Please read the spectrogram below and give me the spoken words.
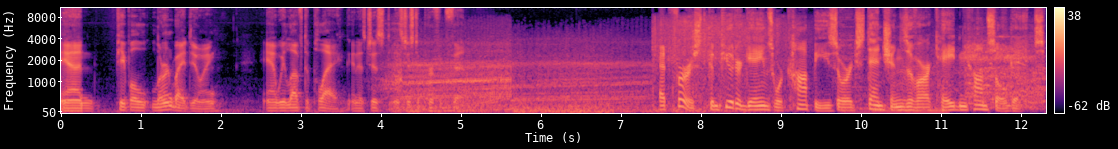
and people learn by doing, and we love to play, and it's just it's just a perfect fit. At first, computer games were copies or extensions of arcade and console games.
